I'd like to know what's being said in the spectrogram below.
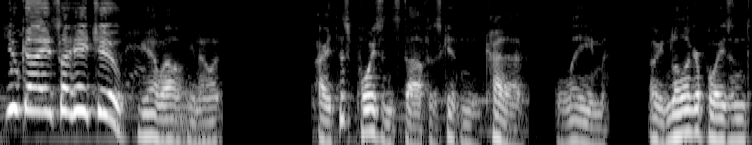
you guys, I hate you! Yeah, well, you know what? Alright, this poison stuff is getting kind of lame. Okay, no longer poisoned.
